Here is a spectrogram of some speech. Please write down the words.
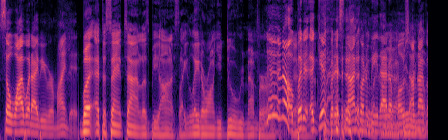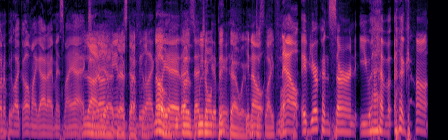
So why would I be reminded? But at the same time, let's be honest. Like later on, you do remember. No, no, no. yeah, But it, again, but it's not going to be like, that oh, yeah, emotion. I'm not going to be like, oh my god, I miss my ex. you Nah, know what yeah, I mean? it's going to be definitely. like, No, oh yeah, because that, that we don't think me- that way. You We know, just like, now it. if you're concerned, you have, a,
